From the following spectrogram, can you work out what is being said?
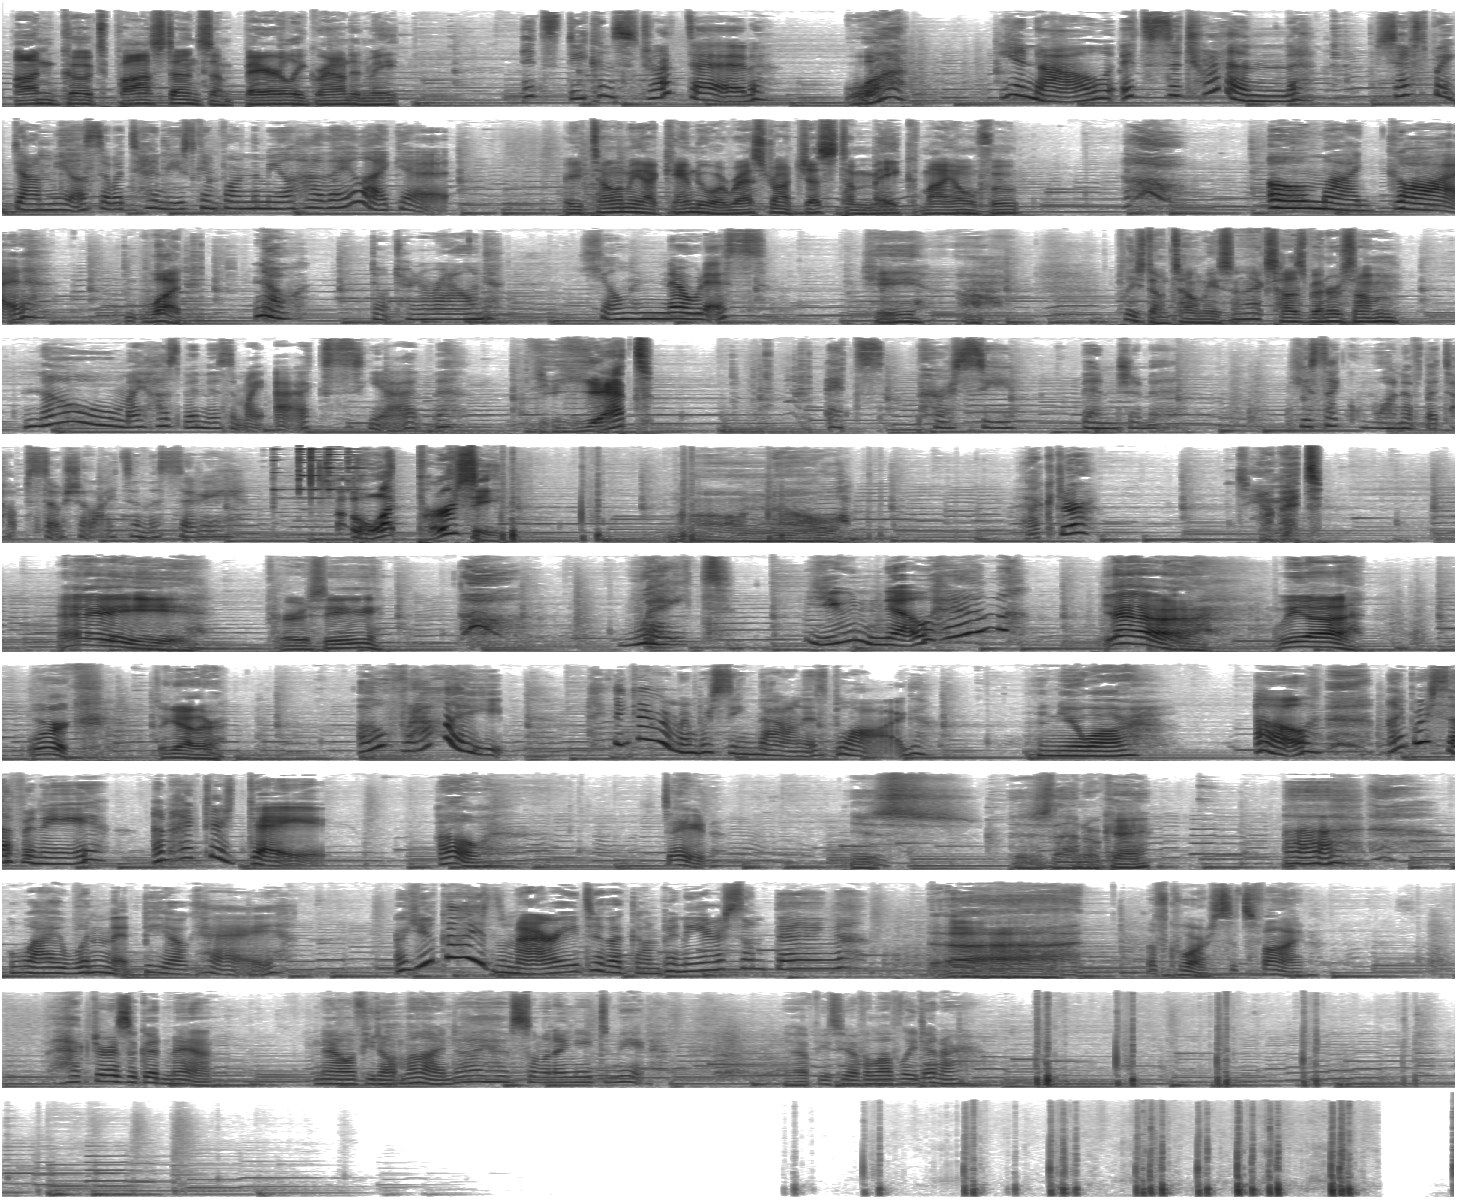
Uncooked pasta and some barely grounded meat. It's deconstructed. What? You know, it's a trend. Chefs break down meals so attendees can form the meal how they like it. Are you telling me I came to a restaurant just to make my own food? Oh my god. What? No, don't turn around. He'll notice. He? Oh. Please don't tell me he's an ex husband or something. No, my husband isn't my ex yet. Y- yet? It's Percy Benjamin. He's like one of the top socialites in the city. Uh, what? Percy? No. Hector? Damn it. Hey, Percy. Wait, you know him? Yeah, we, uh, work together. Oh, right. I think I remember seeing that on his blog. And you are? Oh, I'm Persephone. I'm Hector's date. Oh. Date. Is. is that okay? Uh, why wouldn't it be okay? Are you guys married to the company or something? Uh, Of course, it's fine. Hector is a good man. Now, if you don't mind, I have someone I need to meet. I hope you two have a lovely dinner.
